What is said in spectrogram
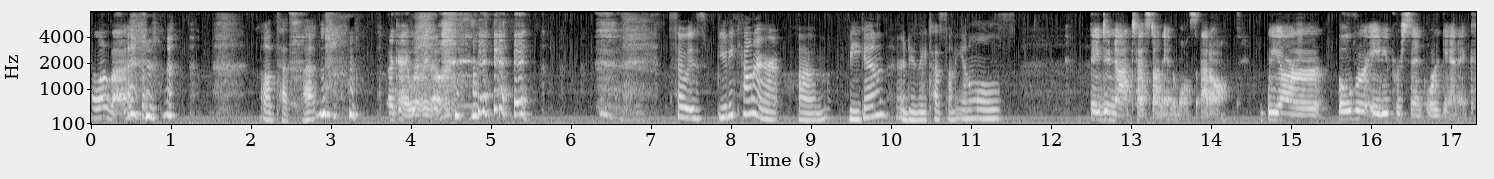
I love that. I'll test that. okay, let me know. so, is Beautycounter um, vegan or do they test on animals? They do not test on animals at all. We are over 80% organic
